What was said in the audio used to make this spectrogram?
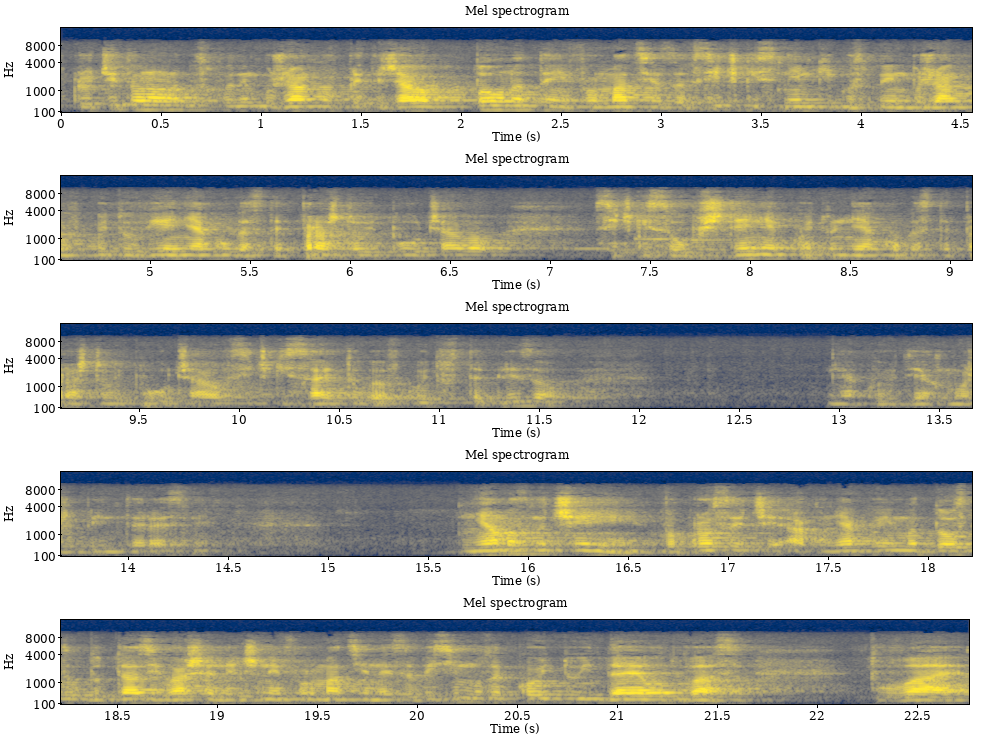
включително на господин Божанков, притежава пълната информация за всички снимки, господин Божанков, които вие някога сте пращал и получавал, всички съобщения, които някога сте пращал и получавал, всички сайтове, в които сте влизал, някои от тях може би интересни. Няма значение. Въпросът е, че ако някой има достъп до тази ваша лична информация, независимо за който и да е от вас, това е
